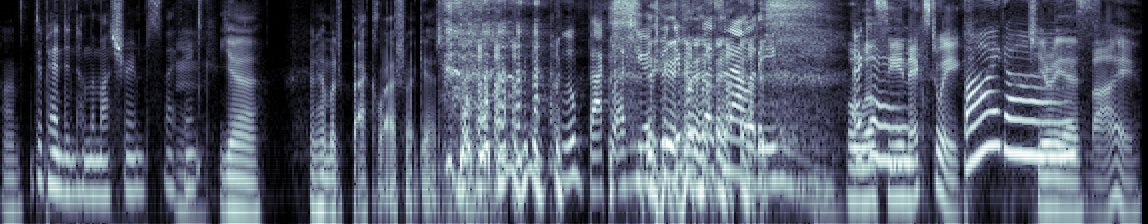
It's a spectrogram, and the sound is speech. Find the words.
time. Dependent on the mushrooms, I mm. think. Yeah. and how much backlash I get. we'll backlash you into a different personality. Well, we'll see you next week. Bye, guys. Cheerio. Bye.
